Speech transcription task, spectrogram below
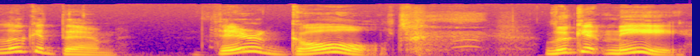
Look at them. They're gold. Look at me.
